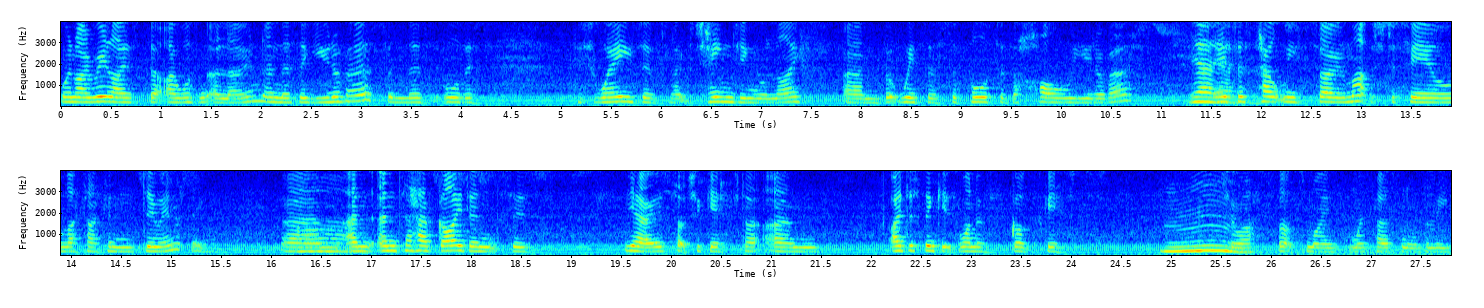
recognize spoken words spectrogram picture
When I realised that I wasn't alone and there's a universe and there's all this this ways of like changing your life, um, but with the support of the whole universe, yeah, yeah. it just helped me so much to feel like I can do anything. Um, Ah. and, and to have guidance is, yeah, it's such a gift. I, um, I just think it's one of God's gifts mm. to us. That's my, my personal belief.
